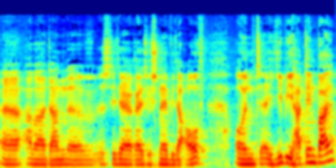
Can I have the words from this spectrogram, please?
Äh, aber dann äh, steht er relativ schnell wieder auf. Und äh, Yibi hat den Ball.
